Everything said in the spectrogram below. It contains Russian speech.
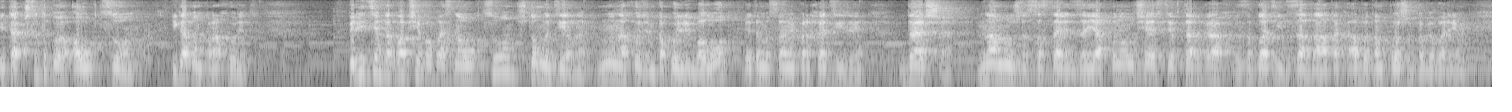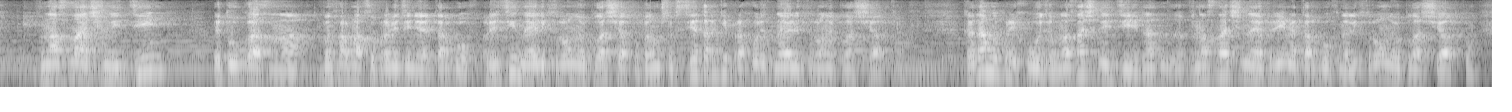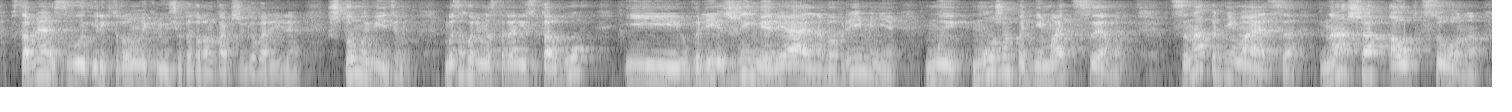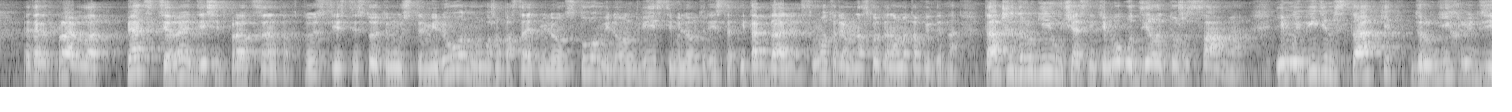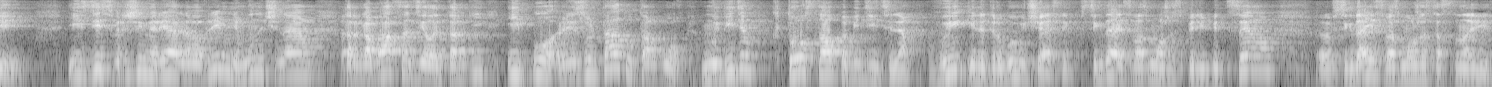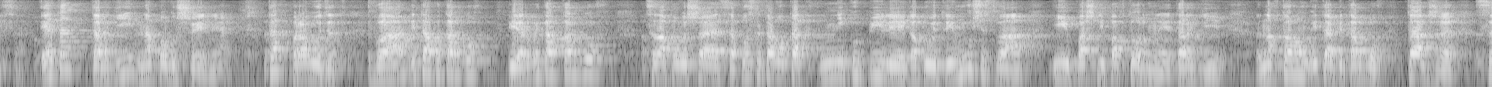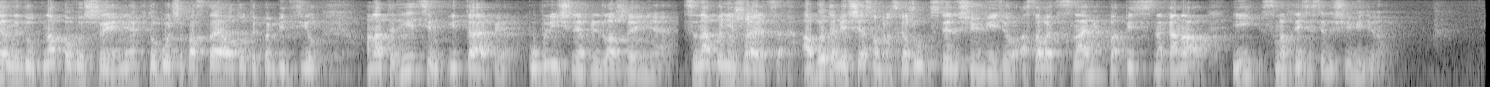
Итак, что такое аукцион и как он проходит? Перед тем, как вообще попасть на аукцион, что мы делаем? Мы находим какой-либо лот, это мы с вами проходили. Дальше нам нужно составить заявку на участие в торгах, заплатить задаток, об этом позже поговорим. В назначенный день это указано в информации о проведении торгов, прийти на электронную площадку, потому что все торги проходят на электронной площадке. Когда мы приходим в назначенный день, в назначенное время торгов на электронную площадку, вставляем свой электронный ключ, о котором также говорили, что мы видим? Мы заходим на страницу торгов и в режиме реального времени мы можем поднимать цену. Цена поднимается на шаг аукциона это, как правило, 5-10%. То есть, если стоит имущество миллион, мы можем поставить миллион сто, миллион двести, миллион триста и так далее. Смотрим, насколько нам это выгодно. Также другие участники могут делать то же самое. И мы видим ставки других людей. И здесь в режиме реального времени мы начинаем торговаться, делать торги. И по результату торгов мы видим, кто стал победителем. Вы или другой участник. Всегда есть возможность перебить цену. Э, всегда есть возможность остановиться. Это торги на повышение. Так проводят два этапа торгов. Первый этап торгов цена повышается после того, как не купили какое-то имущество и пошли повторные торги. На втором этапе торгов также цены идут на повышение. Кто больше поставил, тот и победил. На третьем этапе публичное предложение цена понижается. Об этом я сейчас вам расскажу в следующем видео. Оставайтесь с нами, подписывайтесь на канал и смотрите следующее видео.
